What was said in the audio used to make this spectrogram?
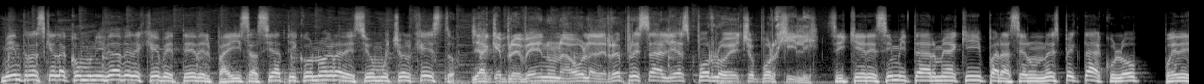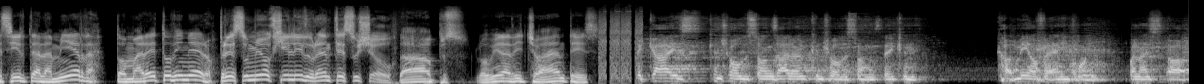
mientras que la comunidad LGBT del país asiático no agradeció mucho el gesto, ya que prevén una ola de represalias por lo hecho por Healy. Si quieres invitarme aquí para hacer un espectáculo, puedes irte a la mierda, tomaré tu dinero, presumió Healy durante su show. Ah, lo hubiera dicho antes. The guys control the songs, I don't control the songs. They can cut me off at any point when I start,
